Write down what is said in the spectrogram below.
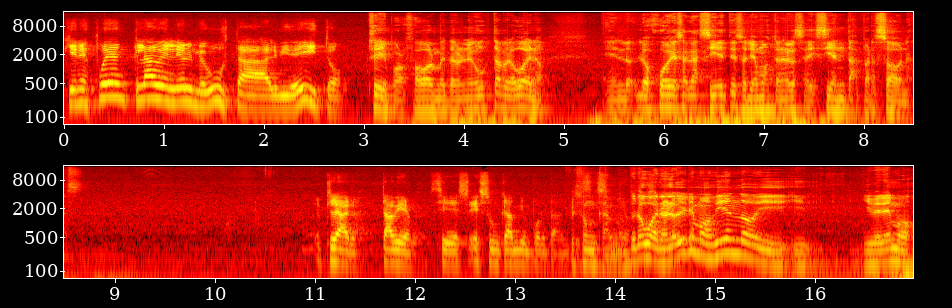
quienes pueden, clávenle el me gusta al videíto. Sí, por favor, métanle un me gusta, pero bueno, en lo- los jueves a las 7 solíamos tener 600 personas. Claro, está bien. Sí, es, es un cambio importante. Es un sí, cambio. señor. Pero bueno, lo iremos viendo y, y- y veremos.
